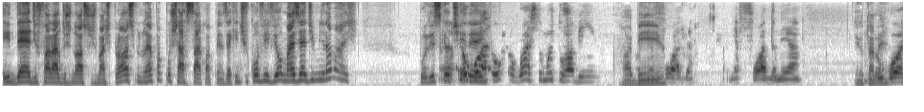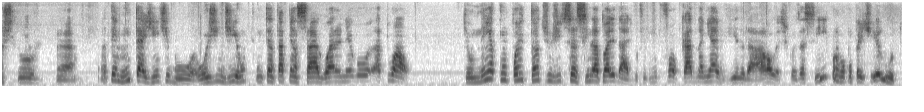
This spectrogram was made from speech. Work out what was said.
ideia de falar dos nossos mais próximos não é para puxar saco apenas, é que a gente conviveu mais e admira mais. Por isso que eu é, tirei. Eu, eu, eu gosto muito do Robinho. Robinho. É foda. É foda mesmo. Eu também. Eu gosto. É, tem muita gente boa. Hoje em dia, vamos tentar pensar agora nego atual, que eu nem acompanho tanto jiu-jitsu assim da atualidade. Eu fico muito focado na minha vida, da aula, as coisas assim, e quando eu vou competir, eu luto.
